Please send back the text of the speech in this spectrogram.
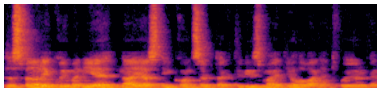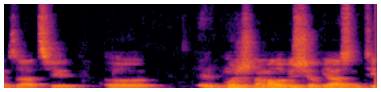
Za sve one kojima nije najjasniji koncept aktivizma i djelovanja tvoje organizacije, uh, možeš nam malo više objasniti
